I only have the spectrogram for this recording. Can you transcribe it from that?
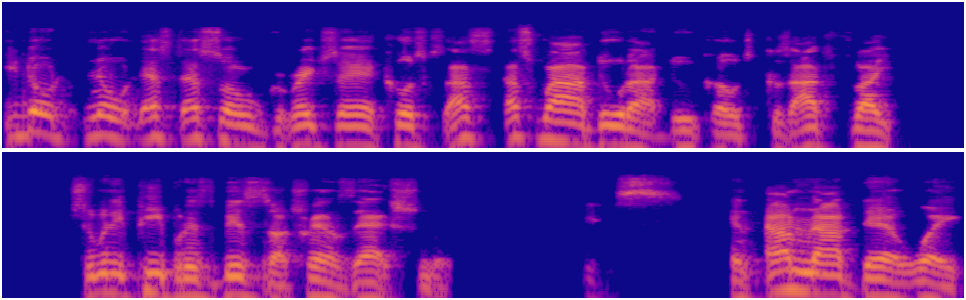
You know no that's that's so great saying coach that's that's why i do what i do coach because i feel like so many people in this business are transactional. Yes. And i'm not that way.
